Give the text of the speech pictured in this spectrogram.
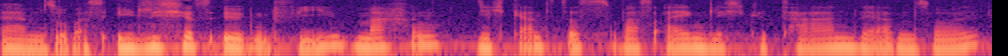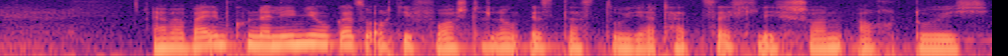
ähm, sowas ähnliches irgendwie machen. Nicht ganz das, was eigentlich getan werden soll. Aber bei dem Kundalini-Yoga so auch die Vorstellung ist, dass du ja tatsächlich schon auch durch,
